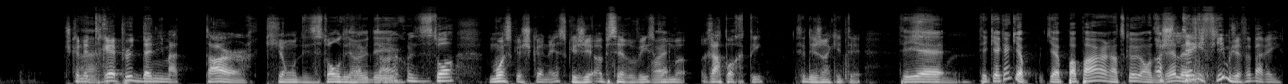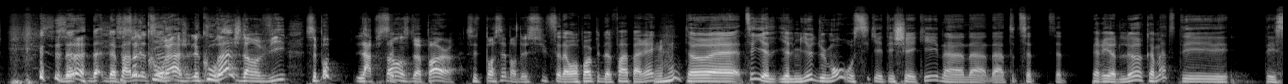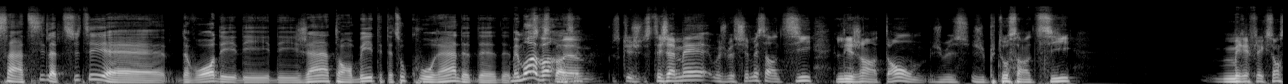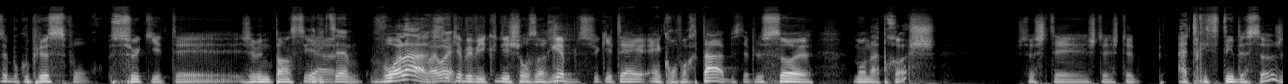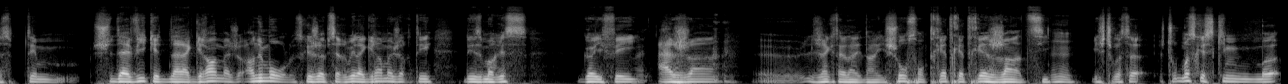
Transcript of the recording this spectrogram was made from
Je connais Ouais. très peu d'animateurs qui ont des histoires ou des acteurs des- qui ont des histoires. Moi, ce que je connais, ce que j'ai observé, ce Ouais. qu'on m'a rapporté, c'est des gens qui étaient. T'es euh, euh, quelqu'un qui a, qui a pas peur, en tout cas, on ah, je dirait. suis là, terrifié, mais j'ai fait pareil. De, de- de C'est ça le de ça? courage. Le courage dans vie, c'est pas l'absence de peur, c'est de passer par-dessus. c'est d'avoir peur puis de le faire pareil. Euh, tu sais, il y a- il y, a le milieu d'humour aussi qui a été shaké dans, dans- dans toute cette, cette période-là. Comment tu t'es, t'es senti là-dessus, tu sais, euh, de voir des, des, des gens tomber? T'étais-tu au courant de, de, de Mais moi, avant, euh, ce que je- c'était jamais, moi, je me suis jamais senti les gens tombent. Je me suis- J'ai plutôt senti mes réflexions, c'est beaucoup plus pour ceux qui étaient. J'avais une pensée. les à- victimes. Voilà, Ouais, ceux ouais. qui avaient vécu des choses horribles, ceux qui étaient inconfortables. C'était plus ça euh, mon approche. J'étais attristé de ça. Je, suis d'avis que dans la grande majorité, en humour, là, ce que j'ai observé, la grande majorité des humoristes, gars et filles, Ouais. agents, euh, les gens qui travaillent dans, dans les shows sont très, très, très gentils. Mhm. Et je trouve ça. Je trouve, moi, ce, que, ce qui m'a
